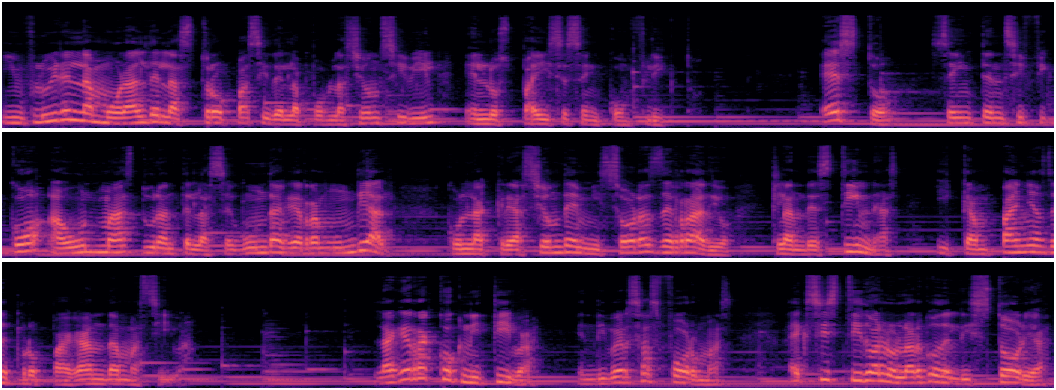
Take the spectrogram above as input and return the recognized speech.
influir en la moral de las tropas y de la población civil en los países en conflicto. Esto se intensificó aún más durante la Segunda Guerra Mundial, con la creación de emisoras de radio clandestinas y campañas de propaganda masiva. La guerra cognitiva, en diversas formas, ha existido a lo largo de la historia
